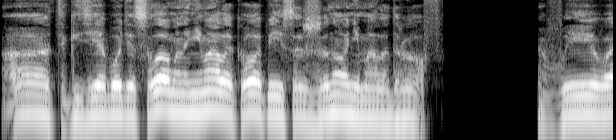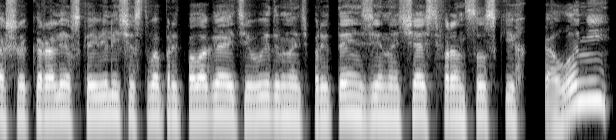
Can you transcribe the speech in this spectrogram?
Вот где будет сломано немало копий и сожжено немало дров. Вы, ваше королевское величество, предполагаете выдвинуть претензии на часть французских колоний?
